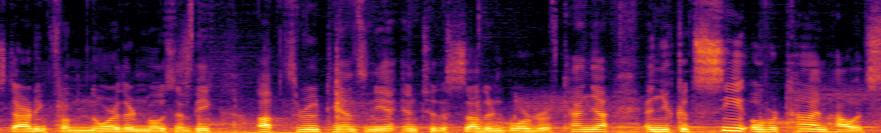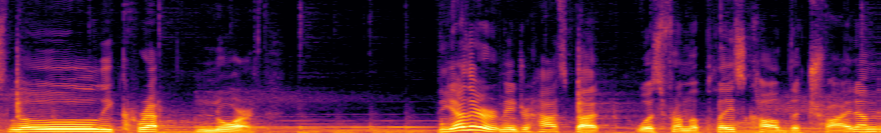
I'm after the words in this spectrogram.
starting from northern Mozambique up through Tanzania into the southern border of Kenya, and you could see over time how it slowly crept north. The other major hotspot was from a place called the Tridom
